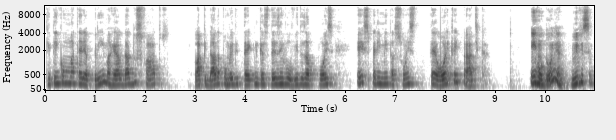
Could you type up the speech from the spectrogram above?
que tem como matéria-prima a realidade dos fatos, lapidada por meio de técnicas desenvolvidas após experimentações teórica e prática. Em Rondônia, vive-se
